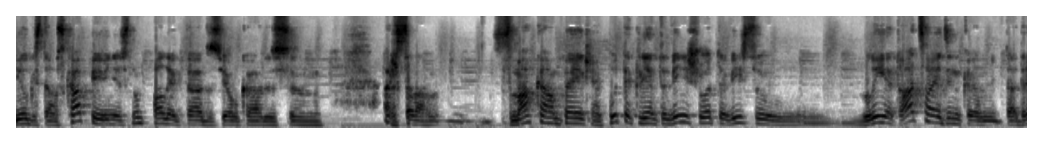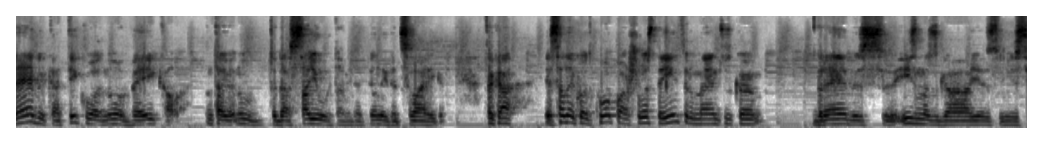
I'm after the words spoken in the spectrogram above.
ilgi stāv skapī, viņas nu, paliek tādas jau kādas um, ar savām smakām, pēkšņi ar putekļiem. Tad viņi šo visu lietu atsvaidzina, ka tā drēbe kā tikko no veikala. Un tā nu, tādā sajūtā viņa ir pilnīgi svaiga. Tā kā, ja saliekot kopā šos instrumentus, ka drēbes izmazgājas, viņas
